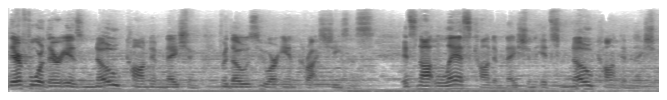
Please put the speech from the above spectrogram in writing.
Therefore, there is no condemnation for those who are in Christ Jesus. It's not less condemnation, it's no condemnation.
